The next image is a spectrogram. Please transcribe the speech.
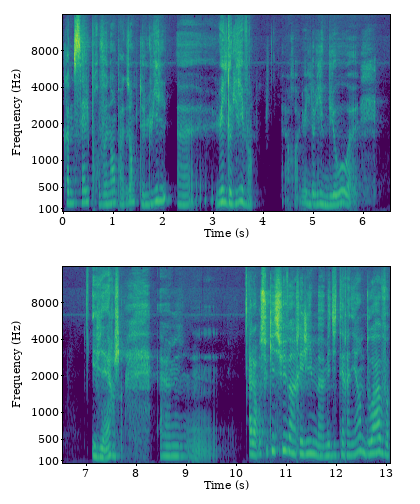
comme celles provenant par exemple de l'huile euh, d'olive. Alors l'huile d'olive bio euh, et vierge. Euh, alors ceux qui suivent un régime méditerranéen doivent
